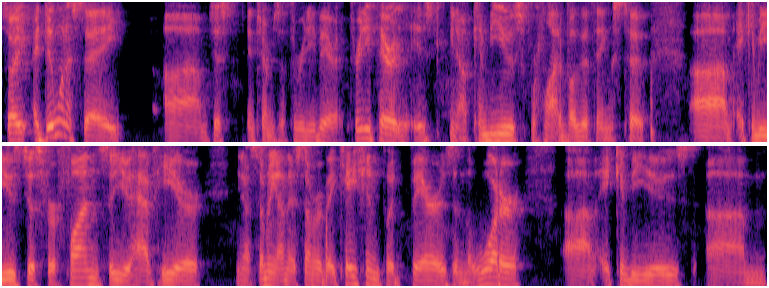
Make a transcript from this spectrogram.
So I, I do want to say, um, just in terms of 3D Bear, 3D Bear is, you know, can be used for a lot of other things too. Um, it can be used just for fun. So you have here, you know, somebody on their summer vacation put bears in the water. Um, it can be used um,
